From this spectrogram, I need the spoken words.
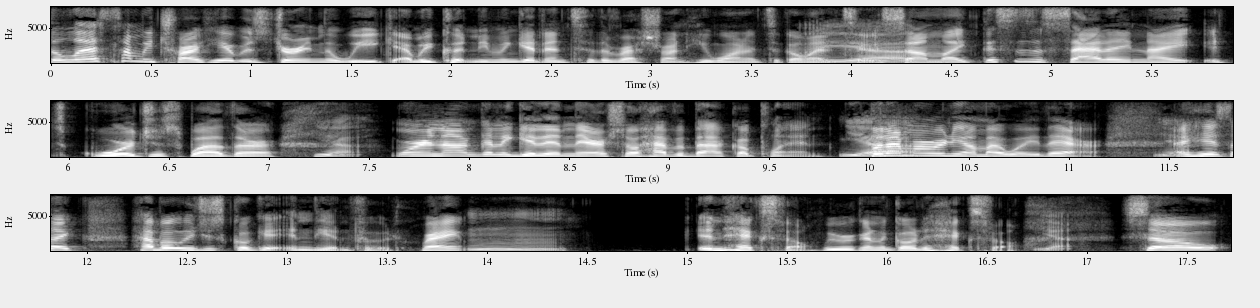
The last time we tried here was during the week, and we couldn't even get into the restaurant he wanted to go into. Yeah. So I'm like, this is a Saturday night. It's gorgeous weather Yeah. we're not gonna get in there, so have a backup plan. Yeah. But I'm already on my way there. Yeah. And he's like, How about we just go get Indian food, right? Mm. In Hicksville. We were gonna go to Hicksville. Yeah. So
